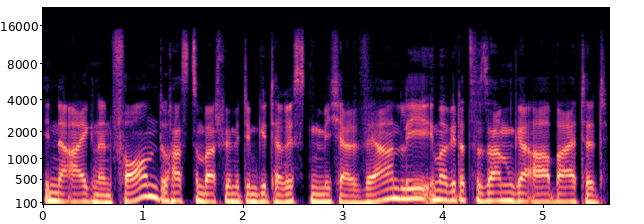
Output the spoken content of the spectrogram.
in der eigenen Form. Du hast zum Beispiel mit dem Gitarristen Michael Wernli immer wieder zusammengearbeitet,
